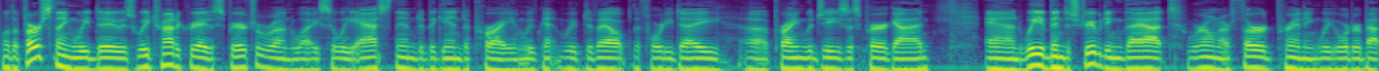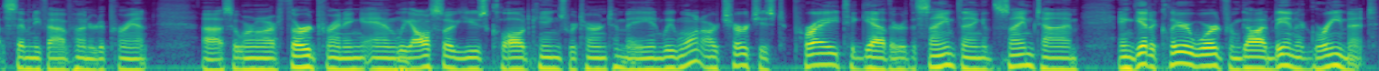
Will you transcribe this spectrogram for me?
Well, the first thing we do is we try to create a spiritual runway. So we ask them to begin to pray, and we've got we've developed the 40 day uh, praying with Jesus prayer guide, and we have been distributing that. We're on our third printing. We order about 7,500 a print. Uh, so we're on our third printing, and we hmm. also use Claude King's Return to Me, and we want our churches to pray together the same thing at the same time and get a clear word from God, be in agreement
